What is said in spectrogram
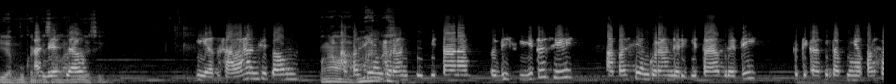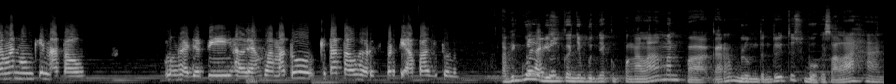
ya bukan kesalahan juga sih. Iya kesalahan sih Tom. Pengalaman. Apa sih yang kurang dari kita? Lebih gitu sih. Apa sih yang kurang dari kita? Berarti ketika kita punya pasangan mungkin atau menghadapi hal yang sama tuh kita tahu harus seperti apa gitu loh tapi gue ya, lebih suka nyebutnya ke pengalaman pak karena belum tentu itu sebuah kesalahan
